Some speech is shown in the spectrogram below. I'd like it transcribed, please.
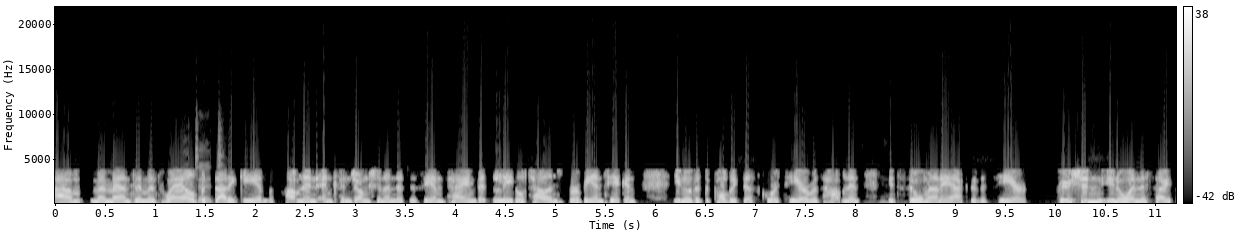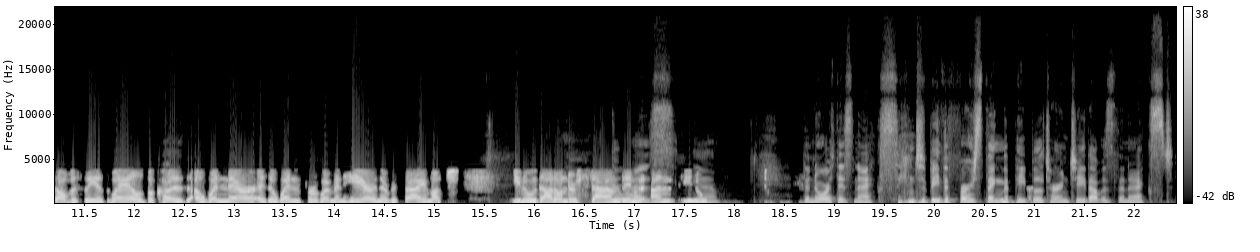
um, momentum as well. But that again was happening in conjunction and at the same time that legal challenges were being taken, you know, that the public discourse here was happening. Yeah. It's so many activists here pushing, you know, in the south obviously as well, because a win there is a win for women here, and there was very much, you know, that understanding, was, and you know. Yeah the north is next seemed to be the first thing that people turned to. That was the next,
